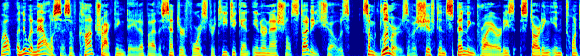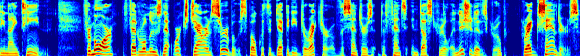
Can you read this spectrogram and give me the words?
Well, a new analysis of contracting data by the Center for Strategic and International Studies shows some glimmers of a shift in spending priorities starting in 2019. For more, Federal News Network's Jared Serbu spoke with the deputy director of the center's Defense Industrial Initiatives Group, Greg Sanders.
